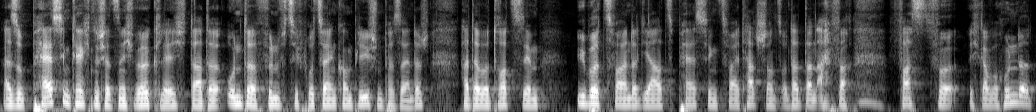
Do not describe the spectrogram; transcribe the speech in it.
Also passing-technisch jetzt nicht wirklich. Da hat er unter 50% Completion Percentage, hat aber trotzdem über 200 Yards Passing, zwei Touchdowns und hat dann einfach fast für, ich glaube, 100,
